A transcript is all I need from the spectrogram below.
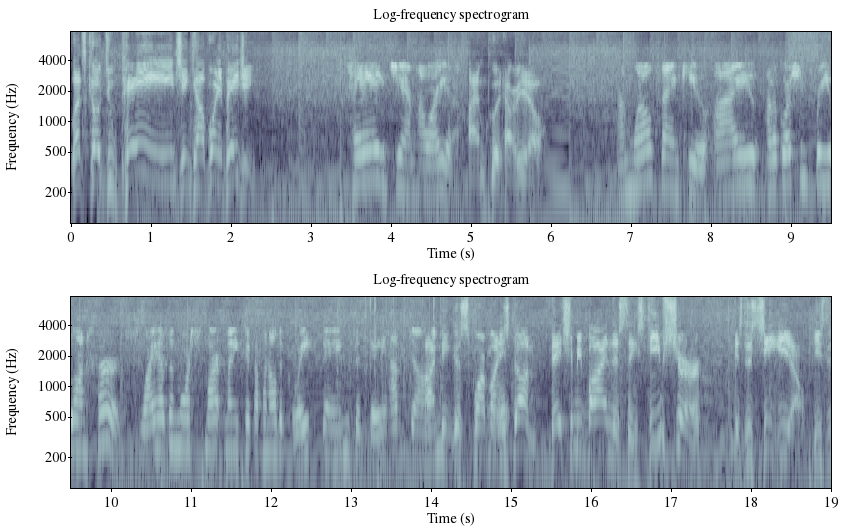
Let's go to Paige in California. Paige. Hey, Jim, how are you? I'm good. How are you? I'm well, thank you. I have a question for you on Hertz. Why hasn't more smart money picked up on all the great things that they have done? I think this smart money's done. They should be buying this thing. Steve Scherr is the CEO. He's the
